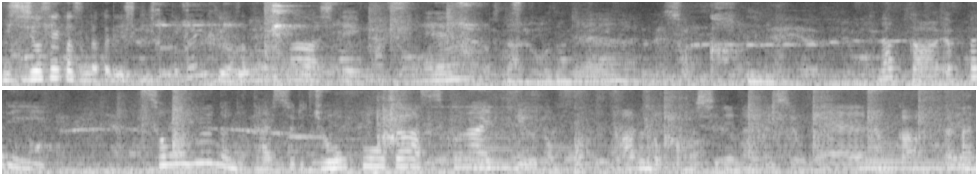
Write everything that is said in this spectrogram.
日常生活の中で意識してくださいっていう話はしていますね。なるほどね。そっか、なんかやっぱりそういうのに対する情報が少ないっていうのもあるのかもしれないですよね、なんかやっぱり。圧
